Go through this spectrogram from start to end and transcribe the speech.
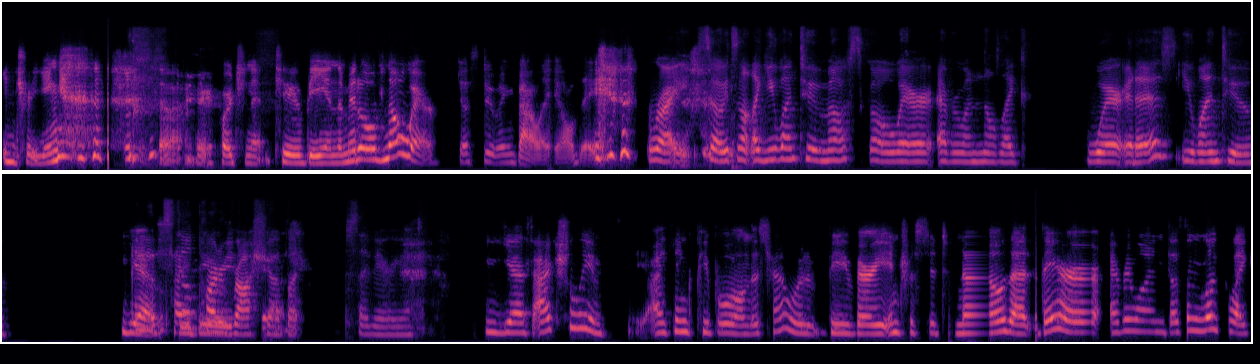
intriguing. so I'm very fortunate to be in the middle of nowhere just doing ballet all day. right. So it's not like you went to Moscow where everyone knows like where it is. You went to Yes, I mean, still Siberia. part of Russia, but Siberia. Yes, actually I think people on this channel would be very interested to know that there, everyone doesn't look like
